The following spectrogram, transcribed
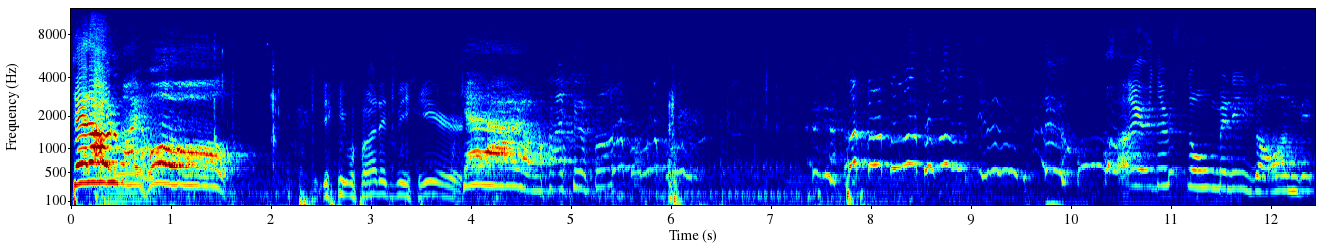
Get out of my hole! you wanted me here. Get out of my hole! Dude, why are there so many zombies?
